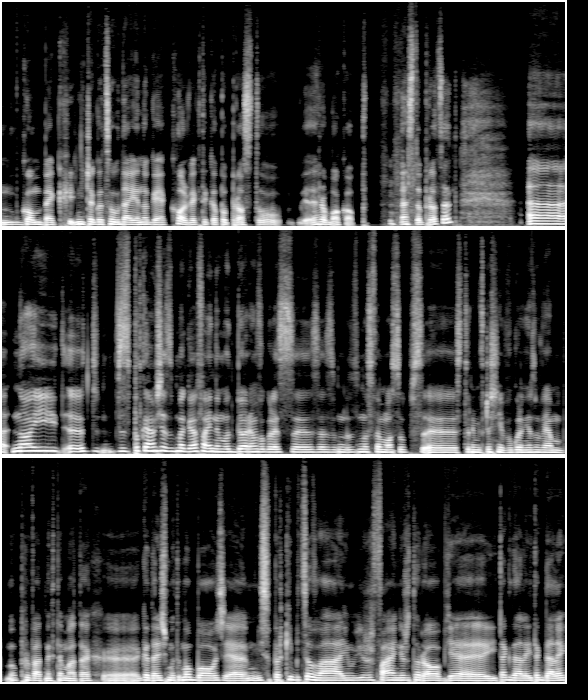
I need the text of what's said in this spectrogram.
gąbek, niczego, co udaje nogę jakkolwiek, tylko po prostu robokop na 100%. E, no i e, spotkałam się z mega fajnym odbiorem w ogóle z, z, z mnóstwem osób, z, z, którymi wcześniej w ogóle nie rozmawiałam o prywatnych tematach. E, gadaliśmy o tym obozie, mi super kibicowali, mówili, że fajnie, że to robię i tak dalej, i tak dalej.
